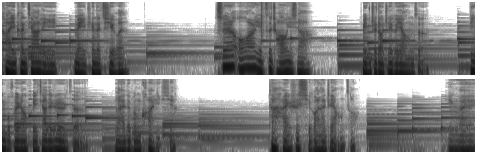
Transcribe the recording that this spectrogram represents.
看一看家里每天的气温。虽然偶尔也自嘲一下，明知道这个样子，并不会让回家的日子来得更快一些，但还是习惯了这样做，因为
